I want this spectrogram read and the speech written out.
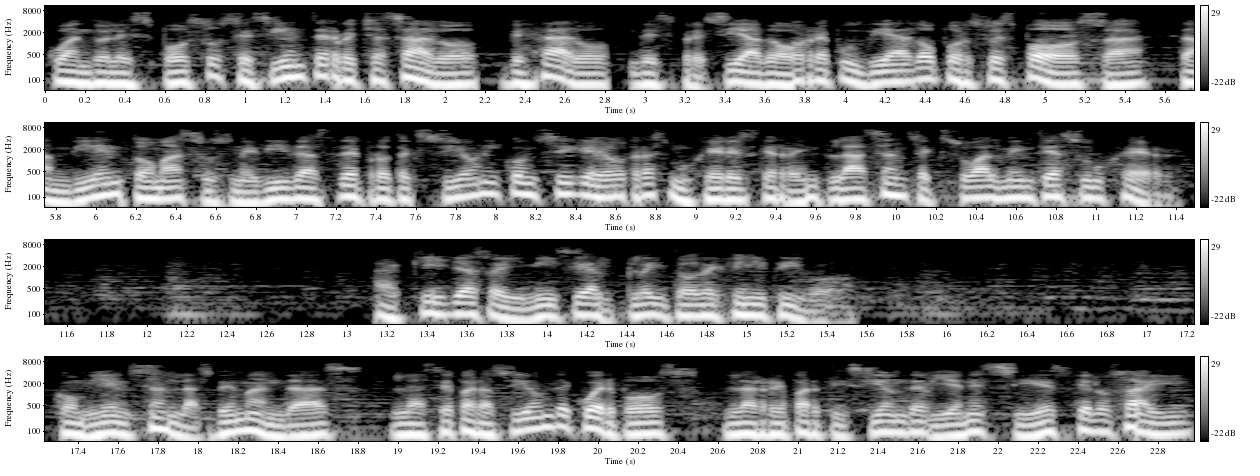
Cuando el esposo se siente rechazado, vejado, despreciado o repudiado por su esposa, también toma sus medidas de protección y consigue otras mujeres que reemplazan sexualmente a su mujer. Aquí ya se inicia el pleito definitivo. Comienzan las demandas, la separación de cuerpos, la repartición de bienes si es que los hay,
